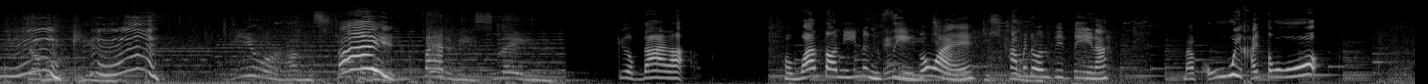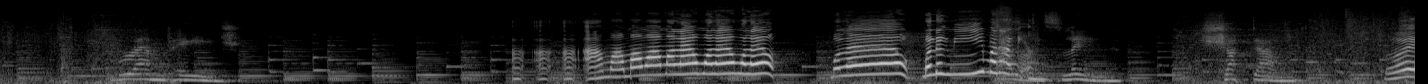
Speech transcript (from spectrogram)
อืม Double อื kill. ม You are Hey. unstoppable. Enemy slain. เกือบได้ละ ผมว่าตอนนี้หนึ่งสี่ก็ไหว ถ้าไม่โดนซีซีนะ แบบอุ้ยใครโตะ Rampage. อะอะอะอะมามามามาแล้วมาแล้วมาแล้ว มาแล้ว มาทางนี้มาทางนี้ Ally slain. Shut down. เฮ้ย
